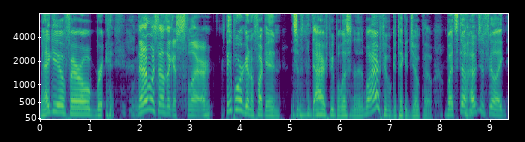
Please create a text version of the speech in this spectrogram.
Maggie O'Farrell. Br- That almost sounds like a slur. people are gonna fucking like the Irish people listen to this. Well, Irish people could take a joke though, but still, I just feel like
